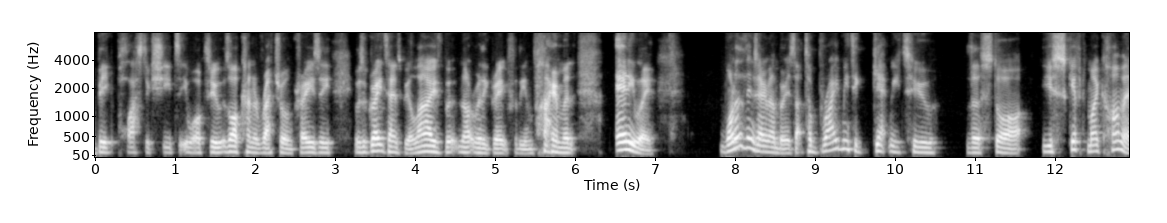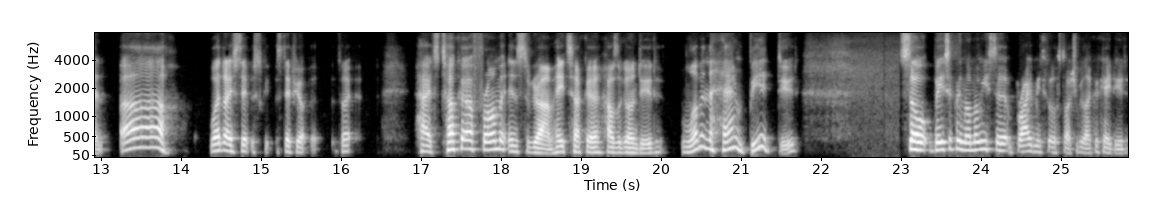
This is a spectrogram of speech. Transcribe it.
big plastic sheets that you walk through it was all kind of retro and crazy it was a great time to be alive but not really great for the environment anyway one of the things i remember is that to bribe me to get me to the store you skipped my comment ah where did i skip, skip your I, Hi, it's Tucker from Instagram. Hey, Tucker, how's it going, dude? loving the hair and beard, dude. So basically, my mom used to bribe me to go to the store. She'd be like, okay, dude,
